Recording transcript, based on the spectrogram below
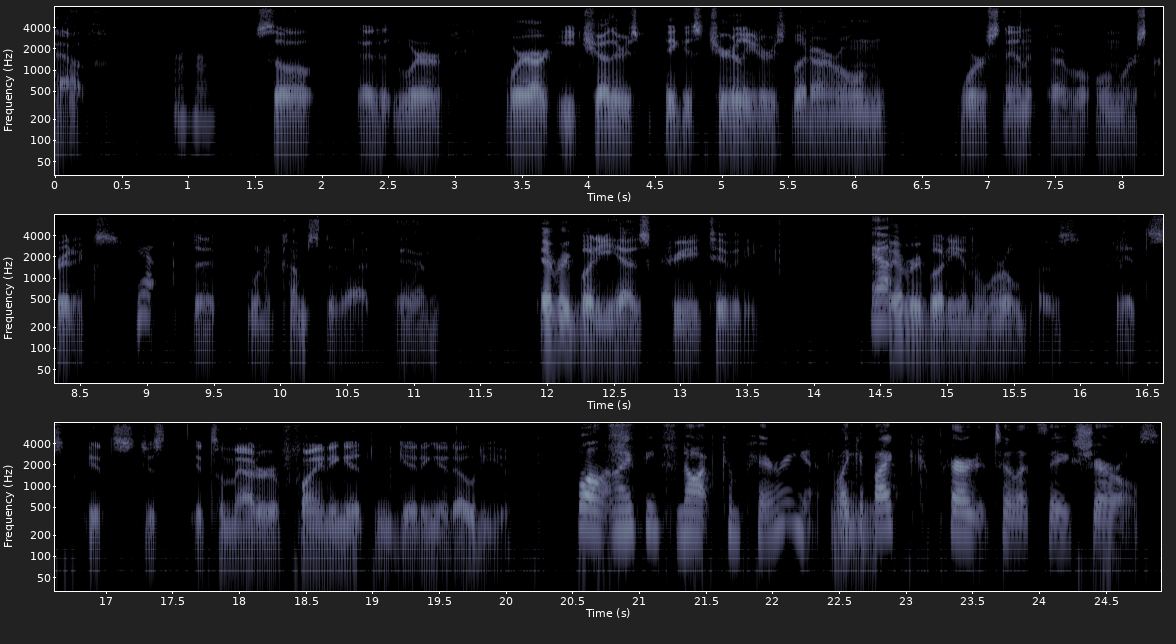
have. Uh huh. So uh, we're we're our, each other's biggest cheerleaders, but our own worst en- our own worst critics. Yeah. That when it comes to that, and everybody has creativity. Yeah. Everybody in the world does. It's it's just it's a matter of finding it and getting it out of you. Well, and I think not comparing it. Like if I compared it to, let's say, Cheryl's,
